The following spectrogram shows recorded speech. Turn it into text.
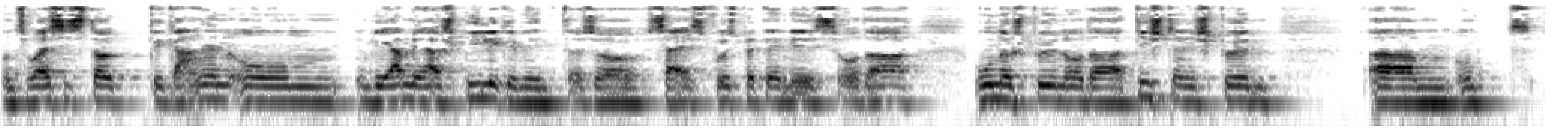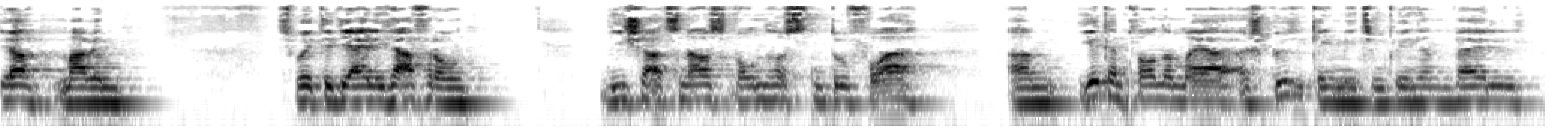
Und zwar ist es da gegangen um, wer mehr Spiele gewinnt. Also sei es Fußballtennis oder UNO spielen oder Tischtennis spielen. Ähm, und ja, Marvin, das wollte ich dir eigentlich auch fragen. Wie schaut's denn aus? Wann hast denn du vor, ähm, irgendwann einmal ein Spiel gegen mich zu gewinnen? Weil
